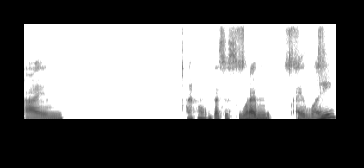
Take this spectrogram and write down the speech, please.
i'm i don't know that's just what i'm i like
